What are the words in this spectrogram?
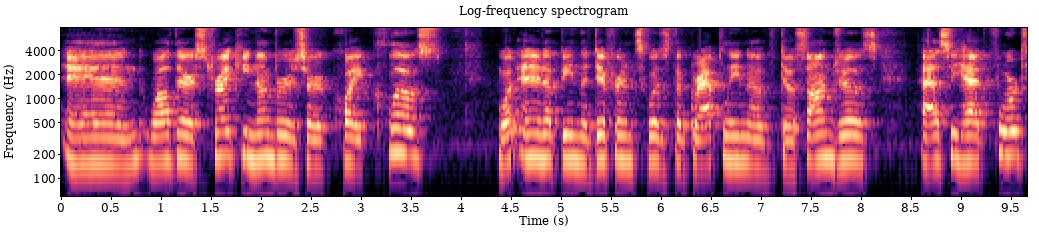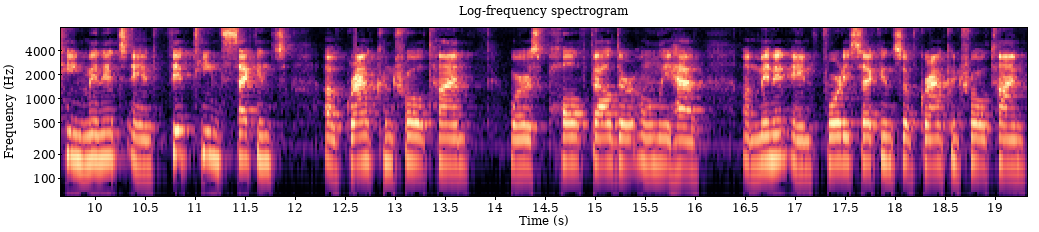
And while their striking numbers are quite close, what ended up being the difference was the grappling of Dos Anjos, as he had 14 minutes and 15 seconds of ground control time, whereas Paul Felder only had a minute and 40 seconds of ground control time.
